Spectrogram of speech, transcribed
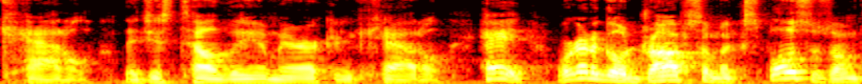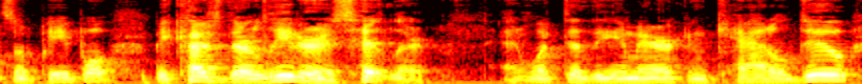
cattle. They just tell the American cattle, hey, we're going to go drop some explosives on some people because their leader is Hitler. And what do the American cattle do?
